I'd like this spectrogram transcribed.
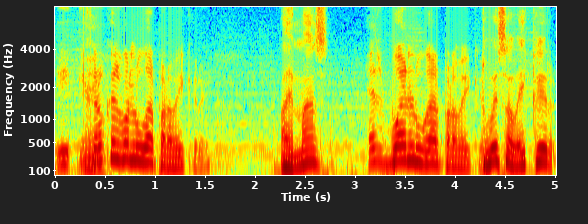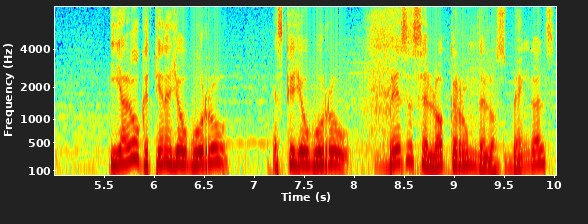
y, y eh. creo que es buen lugar para Baker. eh. además, Es buen lugar para Baker. tú ves a Baker y algo que tiene Joe Burrow es que Joe Burrow, ves ese locker room de los Bengals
